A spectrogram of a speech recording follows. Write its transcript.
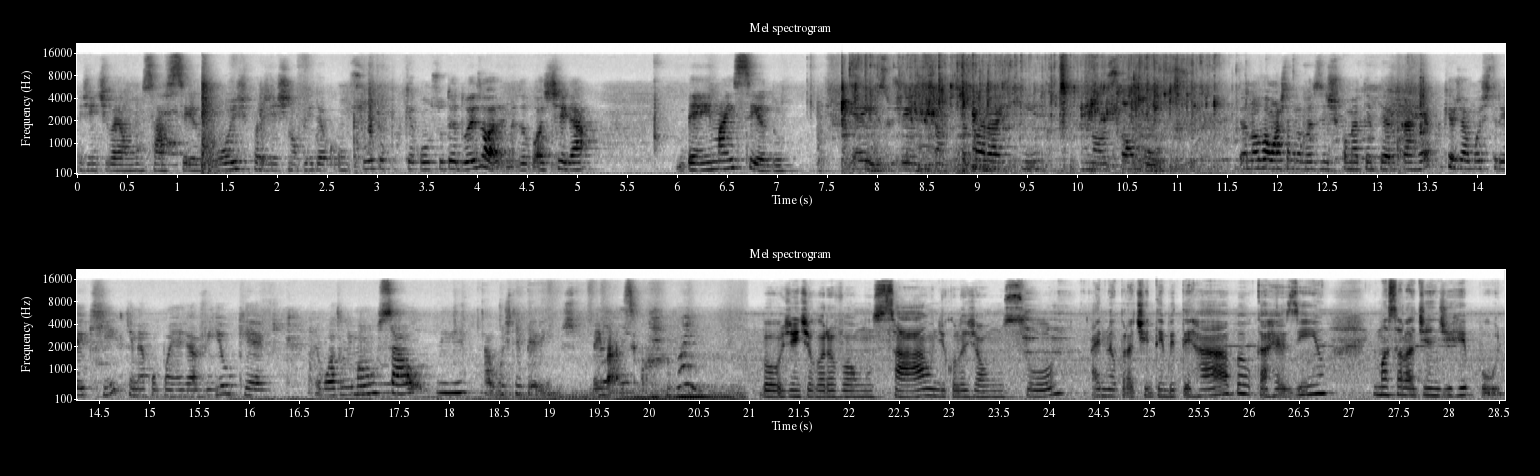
a gente vai almoçar cedo hoje pra gente não perder a consulta, porque a consulta é duas horas, mas eu gosto de chegar bem mais cedo. E é isso, gente. Então, vou preparar aqui o nosso almoço. Eu não vou mostrar pra vocês como eu tempero o carré, porque eu já mostrei aqui, quem me acompanha já viu, que é... Eu boto limão, sal e alguns temperinhos, bem básico. Bom, gente, agora eu vou almoçar, o Nicolas já almoçou. Aí no meu pratinho tem beterraba, o carrezinho e uma saladinha de repolho.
